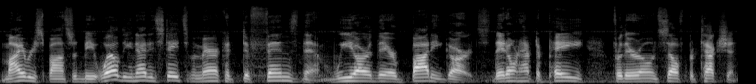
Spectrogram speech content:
my response would be, well, the United States of America defends them. We are their bodyguards. They don't have to pay for their own self-protection.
